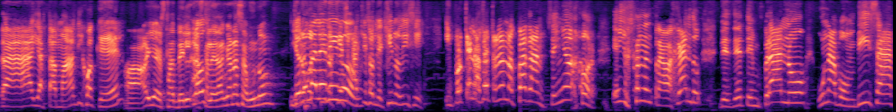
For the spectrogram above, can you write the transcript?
Ay, hasta más, dijo aquel. Ay, hasta, del- Los- hasta le dan ganas a uno. Yo nomás el le digo. Aquí es, aquí es donde el chino dice, ¿y por qué nosotros no nos pagan? Señor, ellos andan trabajando desde temprano, una bombiza,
